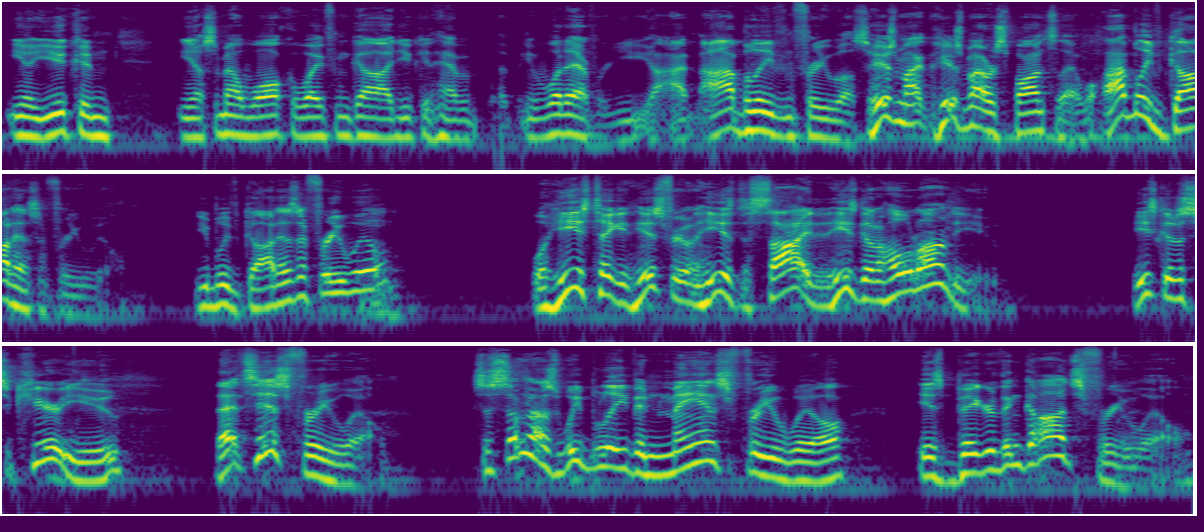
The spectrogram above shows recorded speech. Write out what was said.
you know you can you know somehow walk away from God. You can have a, you know, whatever. You, I, I believe in free will. So here's my here's my response to that. Well, I believe God has a free will. Do you believe God has a free will? Mm-hmm. Well, He has taken His free will. and He has decided He's going to hold on to you. He's going to secure you. That's His free will. So sometimes we believe in man's free will is bigger than God's free will.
